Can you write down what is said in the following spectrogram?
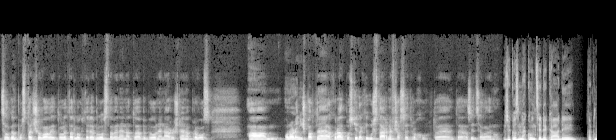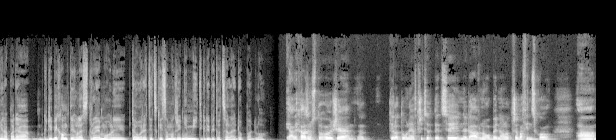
celkem postačoval. Je to letadlo, které bylo stavené na to, aby bylo nenáročné na provoz. A ono není špatné, akorát prostě taky už stárne v čase trochu. To je, to je asi celé. No. Řekl jsi na konci dekády, tak mě napadá, kdybychom tyhle stroje mohli teoreticky samozřejmě mít, kdyby to celé dopadlo? Já vycházím z toho, že eh, ty letouny F-35 si nedávno objednalo třeba Finsko a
